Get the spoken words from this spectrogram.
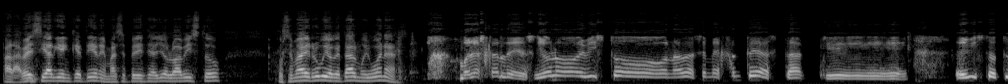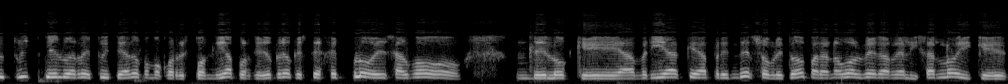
para ver si alguien que tiene más experiencia yo lo ha visto, José María Rubio, ¿qué tal? Muy buenas. Buenas tardes. Yo no he visto nada semejante hasta que he visto tu tweet que lo he retuiteado como correspondía, porque yo creo que este ejemplo es algo de lo que habría que aprender, sobre todo para no volver a realizarlo y que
